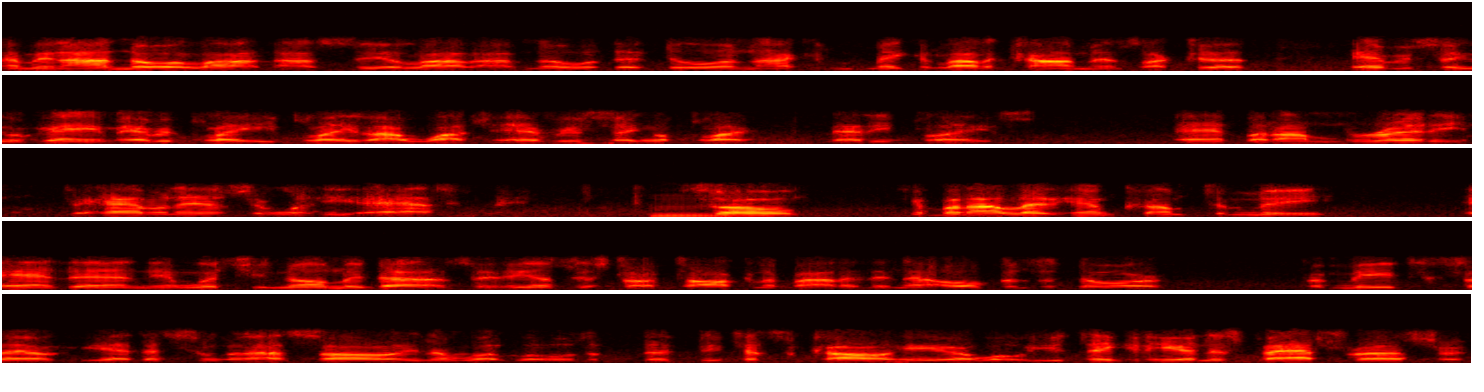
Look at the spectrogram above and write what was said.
I mean, I know a lot. I see a lot. I know what they're doing. I can make a lot of comments. I could every single game, every play he plays. I watch every single play that he plays, and but I'm ready to have an answer when he asks me. Mm. So, but I let him come to me, and then in which he normally does, and he'll just start talking about it, and that opens the door for me to say, oh, yeah, this is what I saw. You know, what what was the defensive call here, or what were you thinking here in this pass rush, or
